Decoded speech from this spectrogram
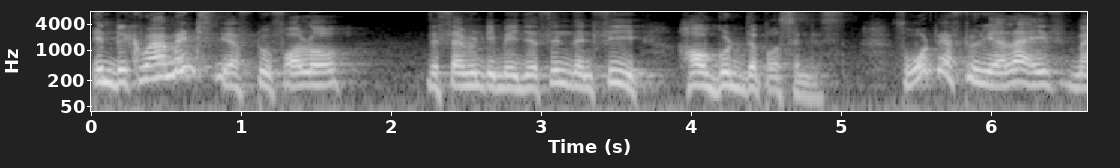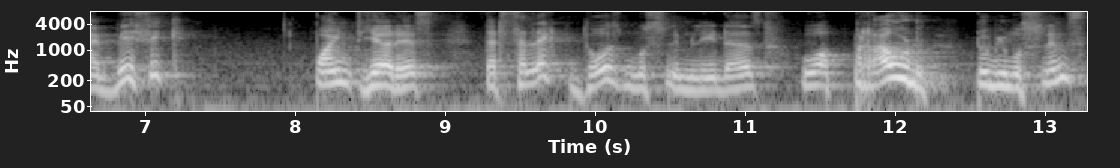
In requirements, you have to follow the 70 major sins and see how good the person is. So, what we have to realize, my basic point here is that select those Muslim leaders who are proud to be Muslims,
